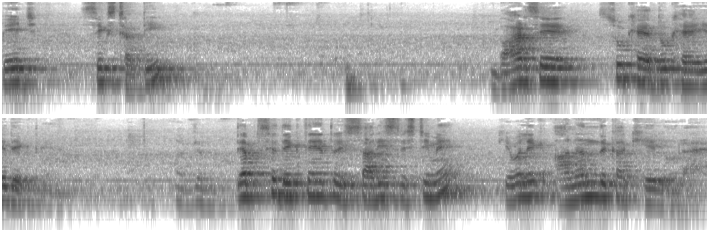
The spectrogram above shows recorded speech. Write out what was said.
page 630 बाहर से सुख है, दुख है, ये देखते हैं। और जब डेप्थ से देखते हैं तो इस सारी सृष्टि में केवल एक आनंद का खेल हो रहा है।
